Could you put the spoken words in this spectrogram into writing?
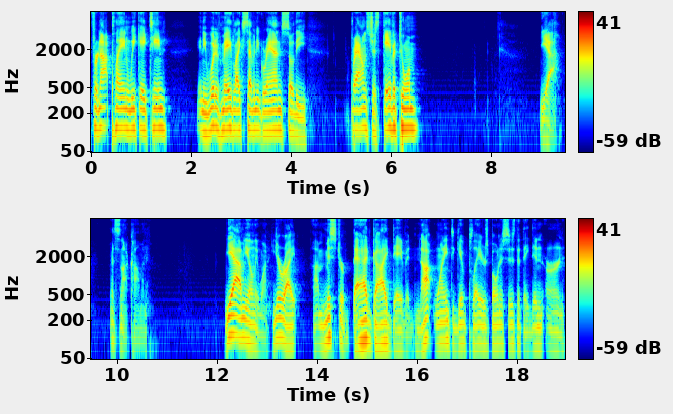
for not playing week 18? And he would have made like 70 grand. So the Browns just gave it to him. Yeah, it's not common. Yeah, I'm the only one. You're right. I'm Mr. Bad Guy David, not wanting to give players bonuses that they didn't earn.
